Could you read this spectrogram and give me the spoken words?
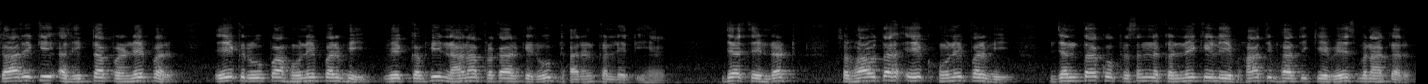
कार्य की अधिकता पड़ने पर, एक रूपा होने पर भी वे कभी नाना प्रकार के रूप धारण कर लेती हैं। जैसे नट, स्वभावतः एक होने पर भी जनता को प्रसन्न करने के लिए भांति भांति के वेश बनाकर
